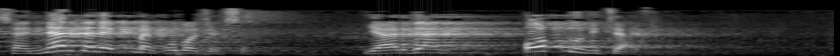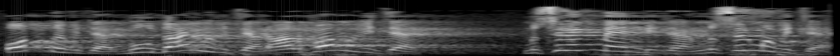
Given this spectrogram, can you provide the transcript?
sen nereden ekmek olacaksın? Yerden ot mu biter? Ot mu biter? Buğday mı biter? Arpa mı biter? Mısır ekmeği mi biter? Mısır mı biter?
